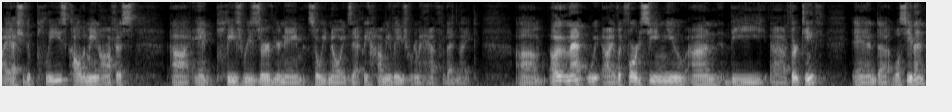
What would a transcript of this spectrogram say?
I ask you to please call the main office uh, and please reserve your name so we know exactly how many ladies we're going to have for that night. Um, other than that, we, I look forward to seeing you on the uh, 13th, and uh, we'll see you then.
